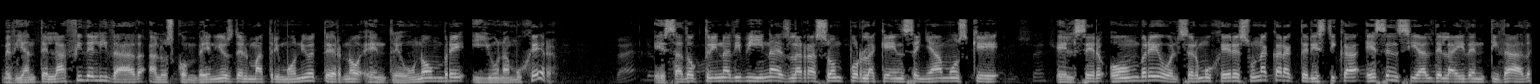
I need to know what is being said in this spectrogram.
mediante la fidelidad a los convenios del matrimonio eterno entre un hombre y una mujer. Esa doctrina divina es la razón por la que enseñamos que el ser hombre o el ser mujer es una característica esencial de la identidad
